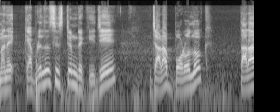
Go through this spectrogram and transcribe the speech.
মানে ক্যাপিটালিজম সিস্টেমটা কি? যে যারা বড় লোক, তারা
